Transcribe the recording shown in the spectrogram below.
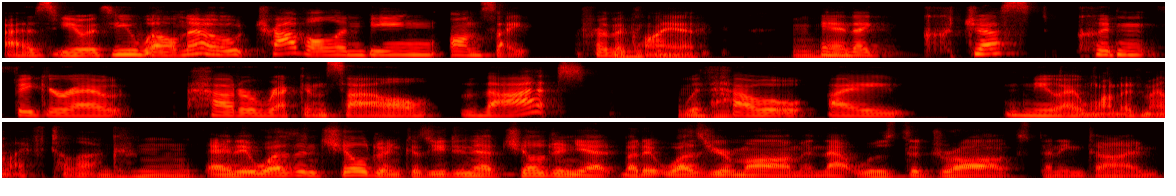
as you as you well know, travel and being on site for the mm-hmm. client, mm-hmm. and I just couldn't figure out how to reconcile that with mm-hmm. how I knew I wanted my life to look. Mm-hmm. And it wasn't children because you didn't have children yet, but it was your mom, and that was the draw of spending time,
